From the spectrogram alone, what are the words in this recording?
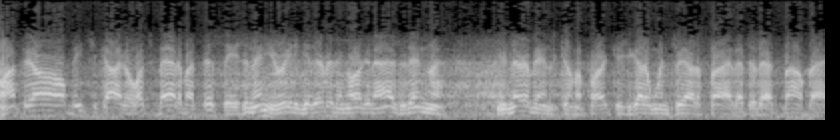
Montreal beat Chicago. What's bad about this season? Then you really get everything organized, and then uh, your nerve ends come apart because you got to win three out of five after that foul back.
